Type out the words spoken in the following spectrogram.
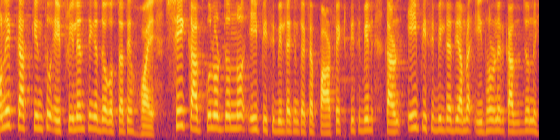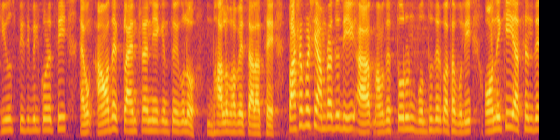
অনেক কাজ কিন্তু এই ফ্রিল্যান্সিং এর জগৎটাতে হয়। সেই কাজগুলোর জন্য এই পিসি বিলটা কিন্তু একটা পারফেক্ট পিসিবিল কারণ এই পিসিবিলটা দিয়ে আমরা এই ধরনের কাজের জন্য হিউজ পিসিবিল করেছি এবং আমাদের ক্লায়েন্টরা নিয়ে কিন্তু এগুলো ভালোভাবে চালাচ্ছে। পাশাপাশি আমরা যদি আমাদের তরুণ বন্ধুদের কথা বলি, অনেকেই আছেন যে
